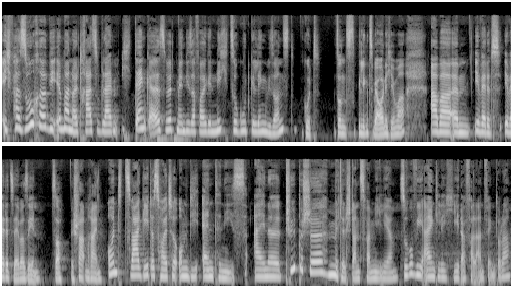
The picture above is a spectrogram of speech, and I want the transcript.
ich versuche wie immer neutral zu bleiben. Ich denke, es wird mir in dieser Folge nicht so gut gelingen wie sonst. Gut, sonst gelingt's mir auch nicht immer. Aber ähm, ihr werdet, ihr werdet selber sehen. So, wir starten rein. Und zwar geht es heute um die Anthonys. Eine typische Mittelstandsfamilie. So wie eigentlich jeder Fall anfängt, oder?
